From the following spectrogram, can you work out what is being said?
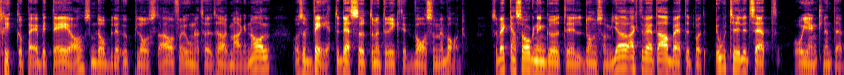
trycker på ebitda som då blir upplåsta och får onaturligt hög marginal. Och så vet du dessutom inte riktigt vad som är vad. Så veckans sågning går ut till de som gör aktiverat arbete på ett otydligt sätt och egentligen inte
